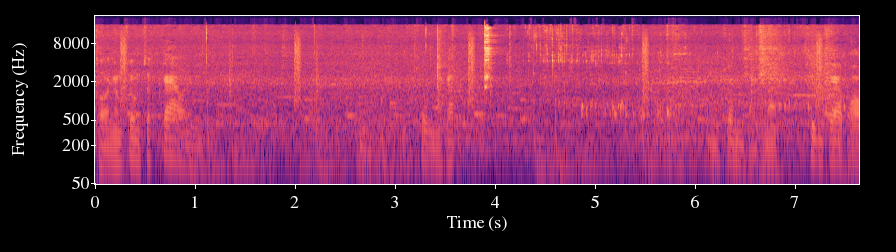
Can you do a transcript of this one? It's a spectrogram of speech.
ขอน้ำส้มสักแก้วหนึ่งส้มนะครับน้ำส้มถังมาครึ่งแก้วพอ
